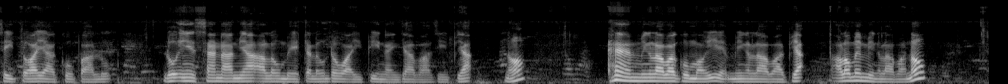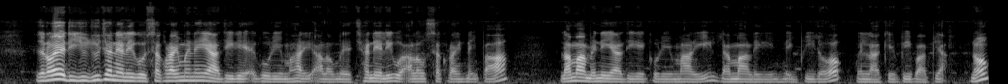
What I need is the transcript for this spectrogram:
စိတ်သွားရကိုယ်ပါလို့လူအင်းဆန္ဒများအလုံးပဲတစ်လုံးတော့ဝါကြီးပြည့်နိုင်ကြပါစေဗျနော်မင်္ဂလာပါကိုမောင်ကြီးတဲ့မင်္ဂလာပါဗျအားလုံးပဲမင်္ဂလာပါနော် ကျွန်တော်ရဲ့ဒီ YouTube channel လေးကို subscribe မနေရသေးတဲ့အကူဒီမဟာတွေအားလုံးပဲ channel လေးကိုအားလုံး subscribe နှိပ်ပါလမ်းမမနေရသေးတဲ့ကိုဒီမဟာတွေလမ်းမလေးတွေနှိပ်ပြီးတော့ဝင်လာခဲ့ပေးပါဗျနော်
